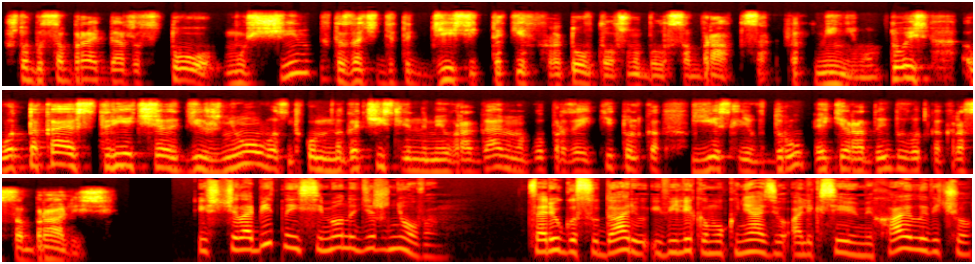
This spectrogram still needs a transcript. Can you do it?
чтобы собрать даже 100 мужчин, это значит где-то 10 таких родов должно было собраться, как минимум. То есть вот такая встреча Дежнева с такими многочисленными врагами могло произойти только если вдруг эти роды бы вот как раз собрались. Из челобитной Семена Дежнева царю-государю и великому князю Алексею Михайловичу,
